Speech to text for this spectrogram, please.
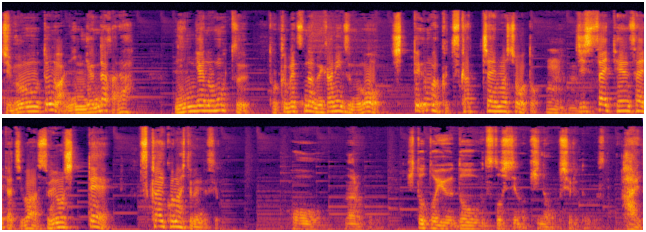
自分というのは人間だから、人間の持つ特別なメカニズムを知ってうまく使っちゃいましょうと。うんうん、実際天才たちはそれを知って使いこなしてるんですよ。ほう、なるほど。人という動物としての機能を知るということですか？はい。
